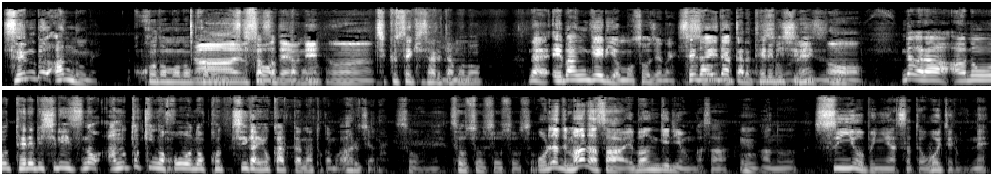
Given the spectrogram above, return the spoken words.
全部あんのね。子供の頃に突き刺さったもの。蓄積されたもの。だから、エヴァンゲリオンもそうじゃない。世代だからテレビシリーズの。だから、あの、テレビシリーズの、あの時の方のこっちが良かったなとかもあるじゃない。そうね。そうそうそうそうそう。俺だってまださ、エヴァンゲリオンがさ、うんあの、水曜日にやってたって覚えてるもんね。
